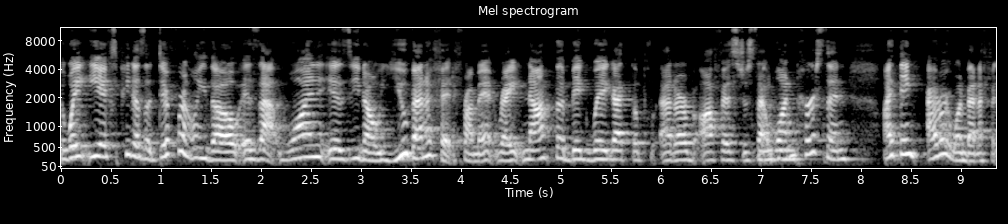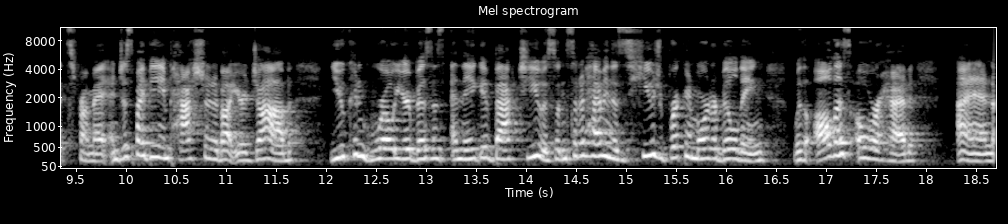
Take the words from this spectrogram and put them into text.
The way EXP does it differently though is that one is, you know, you benefit from it, right? Not the big wig at the, at our office, just that mm-hmm. one person. I think everyone benefits from it. And just by being passionate about your job, you can grow your business and they give back to you. So instead of having this huge brick and mortar building with all this overhead, and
